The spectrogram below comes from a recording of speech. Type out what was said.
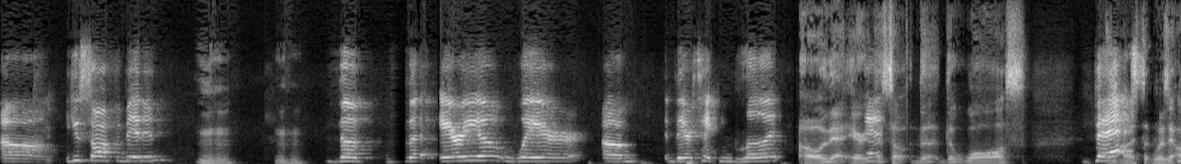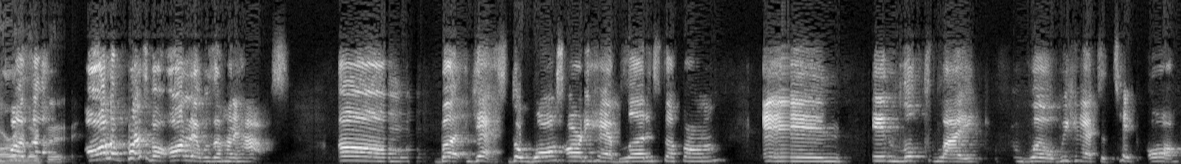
um, you saw Forbidden. Mm-hmm. Mm-hmm. The the area where um, they're taking blood. Oh, that area. so the the walls. That was it already was like that? All of first of all, all of that was a haunted house. Um, but yes, the walls already had blood and stuff on them, and it looked like well, we had to take off,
